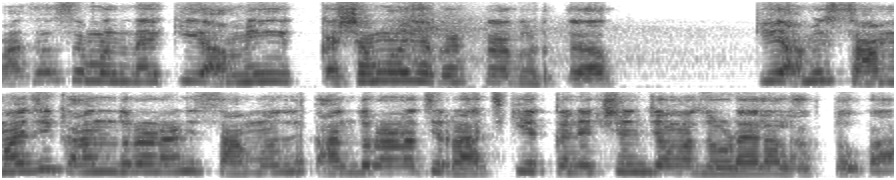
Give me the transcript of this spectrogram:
माझं असं म्हणणं आहे की आम्ही कशामुळे ह्या घटना घडतात? की आम्ही सामाजिक आंदोलन आणि सामाजिक आंदोलनाचे राजकीय कनेक्शन जेव्हा जोडायला लागतो का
